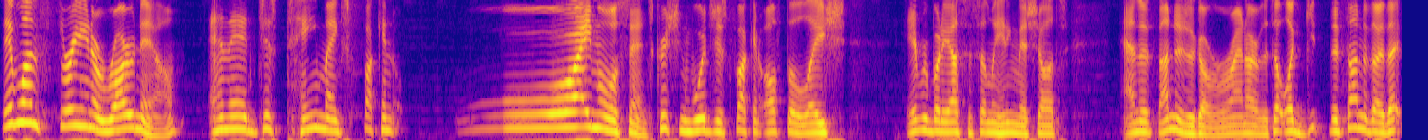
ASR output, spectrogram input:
They've won three in a row now, and their just team makes fucking way more sense. Christian Wood just fucking off the leash. Everybody else is suddenly hitting their shots, and the Thunder just got ran over the top. Like the Thunder, though, they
